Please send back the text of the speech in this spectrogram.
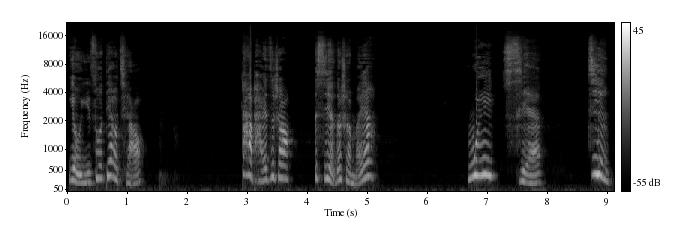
有一座吊桥，大牌子上写的什么呀？危险，禁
